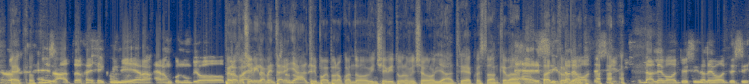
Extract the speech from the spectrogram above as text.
ero, ecco. Esatto, e quindi era, era un connubio. Però facevi lamentare gli altri poi però quando vincevi tu non vincevano gli altri, eh? questo anche va, eh, va sì, Dalle volte sì, dalle volte sì, dalle volte sì.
